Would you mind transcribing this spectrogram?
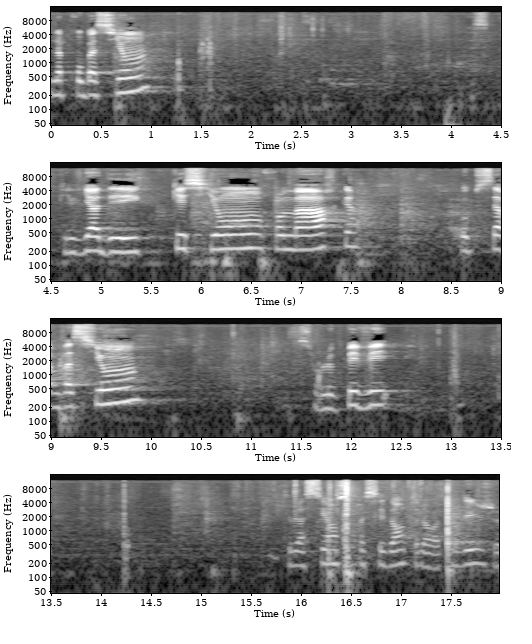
l'approbation. Est-ce qu'il y a des questions, remarques, observations sur le PV de la séance précédente? Alors attendez, je.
